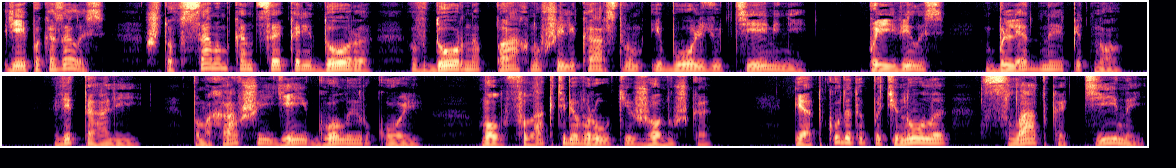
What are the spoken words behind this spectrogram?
Ей показалось, что в самом конце коридора в дурно пахнувшей лекарством и болью темени появилось бледное пятно. Виталий, помахавший ей голой рукой, мол, флаг тебе в руки, женушка, и откуда-то потянуло сладко тиной,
